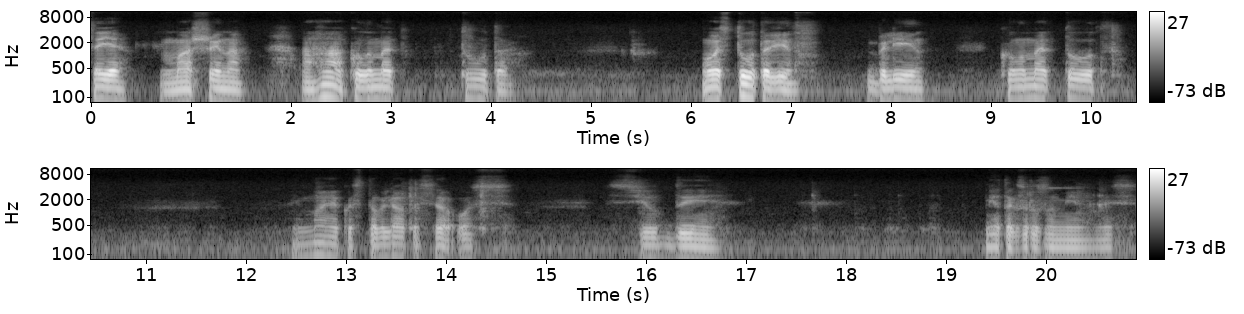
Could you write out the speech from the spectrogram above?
Це є машина. Ага, кулемет тут. Ось тут він. Блін. Кулемет тут. І має якось вставлятися ось сюди. Я так зрозумів десь.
